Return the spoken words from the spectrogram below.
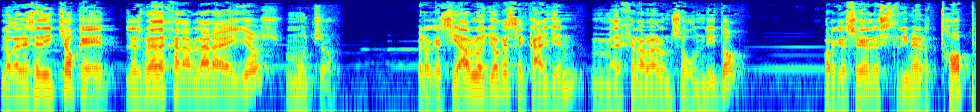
Lo que les he dicho que les voy a dejar hablar a ellos mucho. Pero que si hablo yo que se callen, me dejen hablar un segundito. Porque soy el streamer top.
